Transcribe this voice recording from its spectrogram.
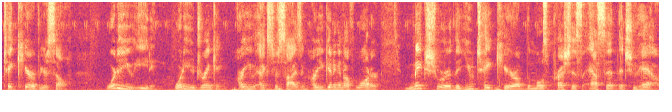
Take care of yourself. What are you eating? What are you drinking? Are you exercising? Are you getting enough water? Make sure that you take care of the most precious asset that you have,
